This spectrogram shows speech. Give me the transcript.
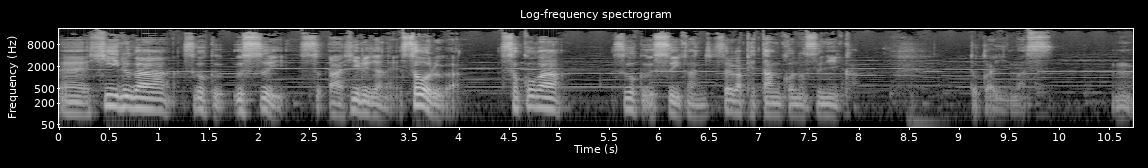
えー、ヒールがすごく薄いあヒールじゃないソールが底がすごく薄い感じ。それがペタンコのスニーカーとか言います。うん。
